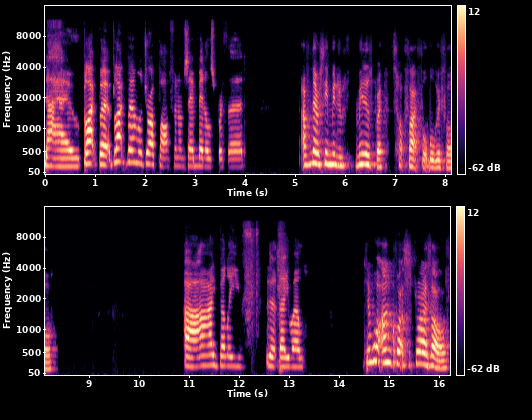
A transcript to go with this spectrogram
No, Blackburn. Blackburn will drop off, and I'm saying Middlesbrough third. I've never seen Middles- Middlesbrough top flight football before. I believe that they will. Do you know what I'm quite surprised of?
